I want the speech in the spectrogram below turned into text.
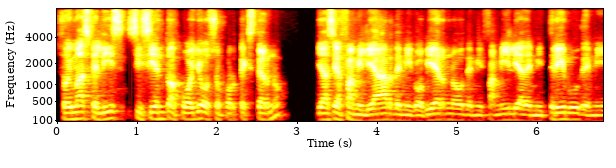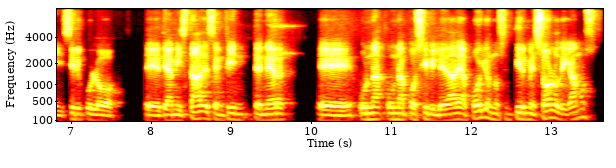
Soy más feliz si siento apoyo o soporte externo, ya sea familiar, de mi gobierno, de mi familia, de mi tribu, de mi círculo eh, de amistades, en fin, tener eh, una, una posibilidad de apoyo, no sentirme solo, digamos.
